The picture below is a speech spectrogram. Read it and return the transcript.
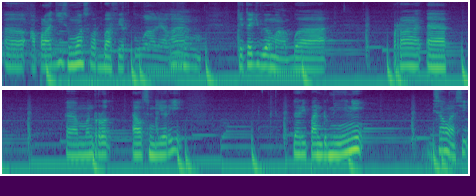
eh, apalagi semua serba virtual ya kan? Kita juga maba pernah eh, eh, menurut El sendiri dari pandemi ini bisa nggak sih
